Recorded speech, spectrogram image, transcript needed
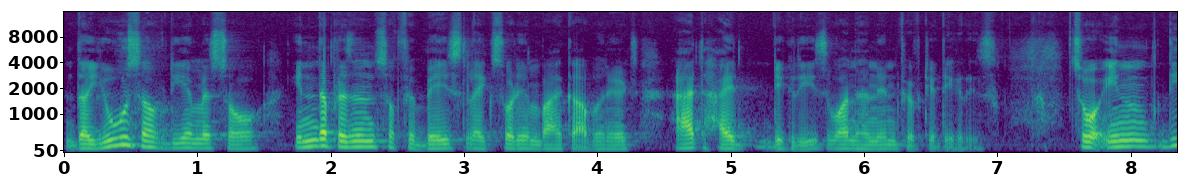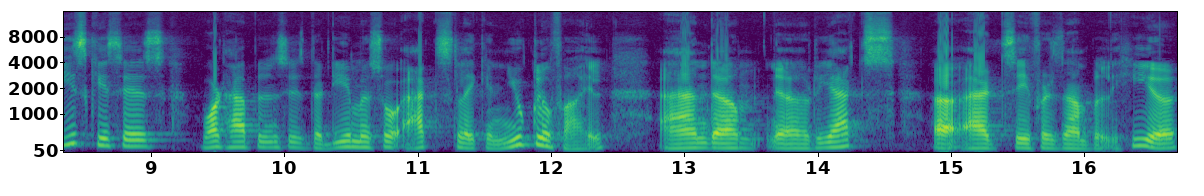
the use of DMSO in the presence of a base like sodium bicarbonate at high degrees 150 degrees. So, in these cases what happens is the DMSO acts like a nucleophile and um, uh, reacts uh, at say for example here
